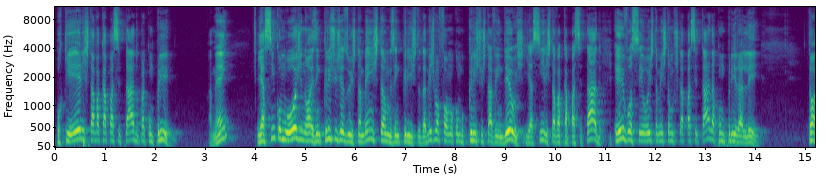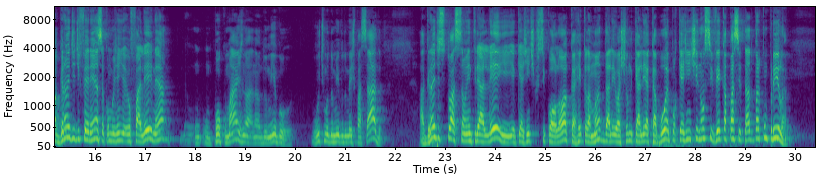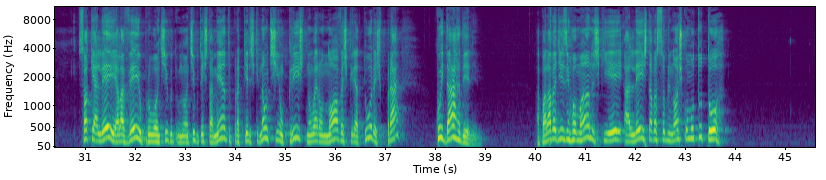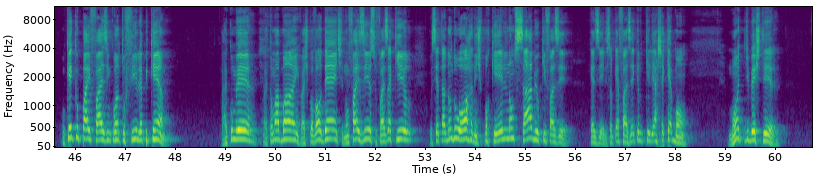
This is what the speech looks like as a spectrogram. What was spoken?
Porque ele estava capacitado para cumprir. Amém? E assim como hoje nós, em Cristo Jesus, também estamos em Cristo, da mesma forma como Cristo estava em Deus, e assim ele estava capacitado, eu e você hoje também estamos capacitados a cumprir a lei. Então, a grande diferença, como eu falei, né, um, pouco mais no, no domingo, o último domingo do mês passado, a grande situação entre a lei e que a gente se coloca reclamando da lei ou achando que a lei acabou é porque a gente não se vê capacitado para cumpri-la. Só que a lei, ela veio para o Antigo, no Antigo Testamento, para aqueles que não tinham Cristo, não eram novas criaturas, para cuidar dele. A palavra diz em Romanos que a lei estava sobre nós como tutor. O que, que o pai faz enquanto o filho é pequeno? Vai comer, vai tomar banho, vai escovar o dente, não faz isso, faz aquilo. Você está dando ordens, porque ele não sabe o que fazer. Quer dizer, ele só quer fazer aquilo que ele acha que é bom. Um monte de besteira.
